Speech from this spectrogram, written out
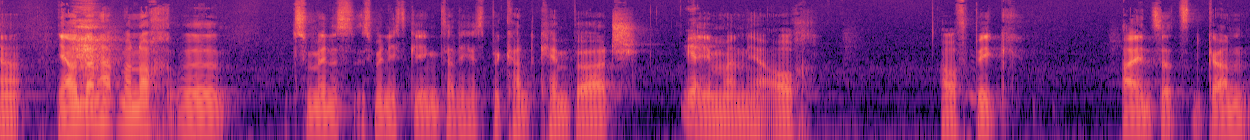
Ja. ja, und dann hat man noch, äh, zumindest ist mir nichts Gegenteiliges bekannt, Cam Birch, ja. den man ja auch auf Big einsetzen kann,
